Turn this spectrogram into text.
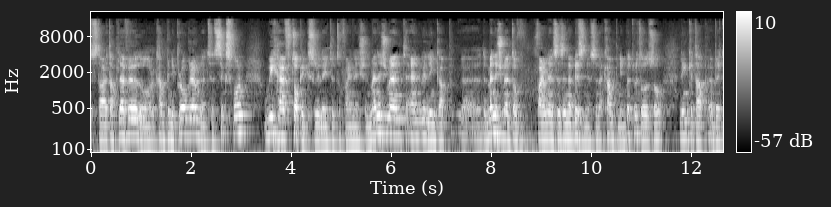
startup level or company program, that's a sixth form, we have topics related to financial management and we link up uh, the management of finances in a business, in a company, but we also link it up a bit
